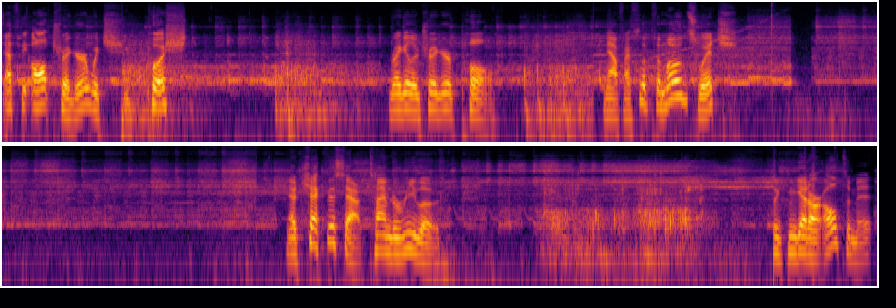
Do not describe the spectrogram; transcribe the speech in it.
That's the Alt trigger, which you push. Regular trigger, pull. Now if I flip the mode switch, now check this out, time to reload. We can get our ultimate.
